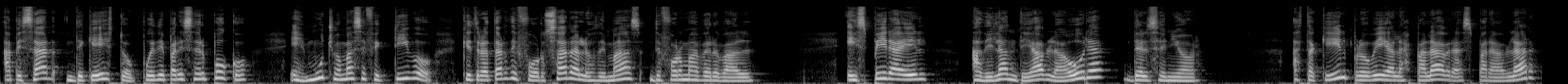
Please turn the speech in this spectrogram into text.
A pesar de que esto puede parecer poco, es mucho más efectivo que tratar de forzar a los demás de forma verbal. Espera Él, adelante habla ahora del Señor. Hasta que Él provea las palabras para hablar,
